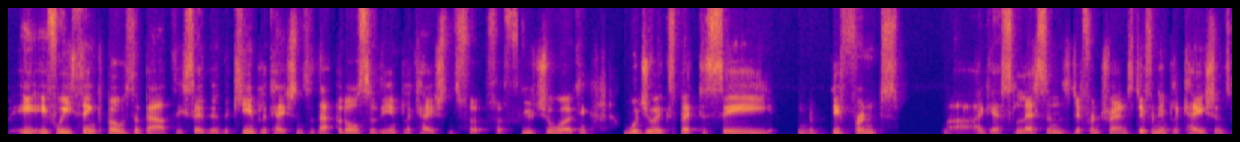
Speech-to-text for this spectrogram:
if we think both about the say the, the, key implications of that, but also the implications for, for future working, would you expect to see you know, different, uh, I guess, lessons, different trends, different implications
